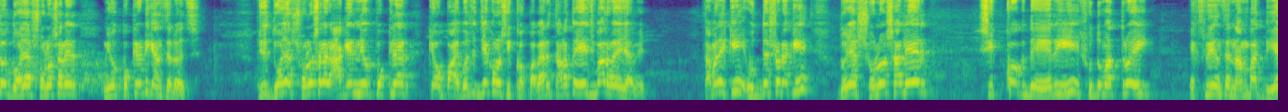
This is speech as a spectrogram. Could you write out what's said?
তো দু হাজার ষোলো সালের নিয়োগ প্রক্রিয়াটি ক্যান্সেল হয়েছে। যদি দু হাজার ষোলো সালের আগের নিয়োগ প্রক্রিয়ার কেউ পায়, বলছে যে কোনো শিক্ষক পাবে, আরে তারা তো এজ বার হয়ে যাবে। তার মানে কি? উদ্দেশ্যটা কি? দু হাজার ষোলো সালের শিক্ষকদেরই শুধুমাত্র এই এক্সপিরিয়েন্সের নাম্বার দিয়ে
